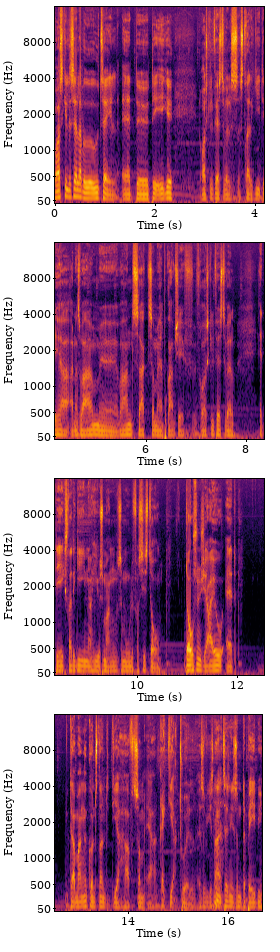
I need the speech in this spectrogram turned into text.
Roskilde selv har været ude at udtale, at øh, det ikke Roskilde Festivals strategi, det her Anders Varm, øh, Varen sagt, som er programchef for Roskilde Festival, at det er ikke strategien at hive så mange som muligt fra sidste år. Dog synes jeg jo, at der er mange af kunstnerne, de har haft, som er rigtig aktuelle. Altså vi kan snart Mm. tage sådan som The Baby.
